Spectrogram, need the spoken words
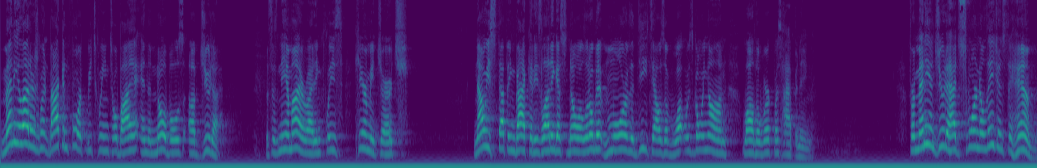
many letters went back and forth between Tobiah and the nobles of Judah. This is Nehemiah writing. Please hear me, church. Now he's stepping back and he's letting us know a little bit more of the details of what was going on while the work was happening. For many in Judah had sworn allegiance to him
